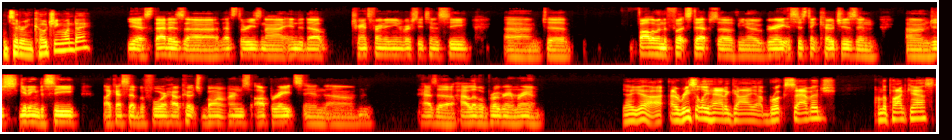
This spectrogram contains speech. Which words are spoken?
considering coaching one day? Yes, that is uh that's the reason I ended up transferring to the University of Tennessee um, to follow in the footsteps of you know great assistant coaches and um, just getting to see, like I said before, how Coach Barnes operates and um, has a high level program ran. Yeah, yeah. I, I recently had a guy, uh, Brooks Savage, on the podcast.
